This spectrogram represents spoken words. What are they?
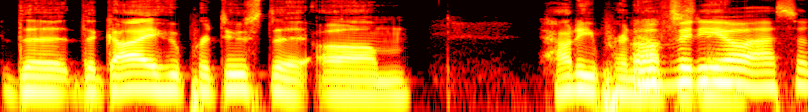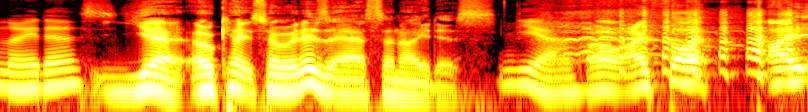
The the guy who produced it, um how do you Oh, pronounce his video name? asinitis. Yeah, okay, so it is Asinitis. Yeah. Oh, I thought I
